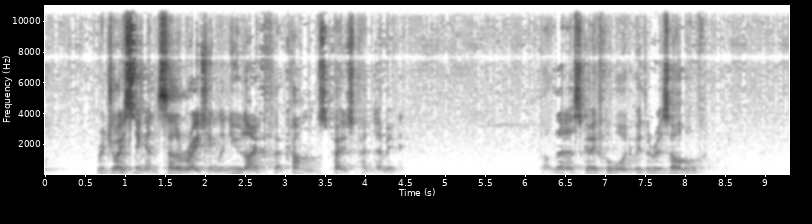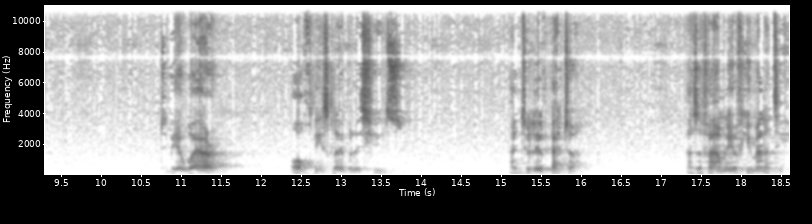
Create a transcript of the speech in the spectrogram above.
rejoicing and celebrating the new life that comes post pandemic. But let us go forward with the resolve to be aware of these global issues and to live better as a family of humanity.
